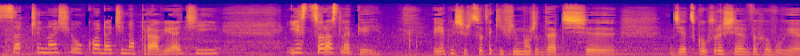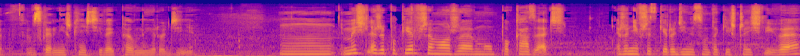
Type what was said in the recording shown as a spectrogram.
zaczyna się układać i naprawiać i jest coraz lepiej. Jak myślisz, co taki film może dać dziecku, które się wychowuje w względnie szczęśliwej, pełnej rodzinie? Mm, myślę, że po pierwsze może mu pokazać, że nie wszystkie rodziny są takie szczęśliwe.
